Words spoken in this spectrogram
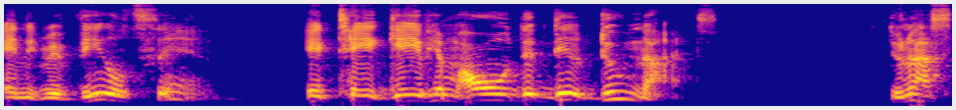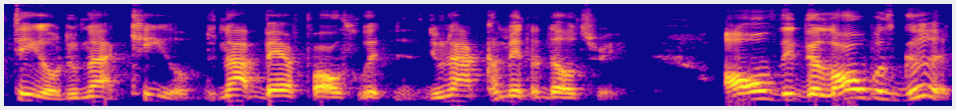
and it revealed sin. It gave him all the do nots. Do not steal, do not kill, do not bear false witness, do not commit adultery. All the, the law was good.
